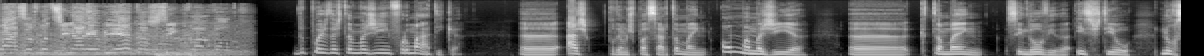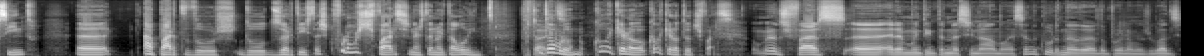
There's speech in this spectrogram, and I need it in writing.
Eles patrocinarem o bilhete, sim que lá volto. Depois desta magia informática, ah, acho que podemos passar também a uma magia ah, que também, sem dúvida, existiu no recinto, ah, à parte dos, do- dos artistas, que foram os disfarces nesta noite de Halloween. Portanto, ó Bruno, qual é, que era, o- qual é que era o teu disfarce? O meu disfarce ah, era muito internacional, não é? Sendo coordenador do programa dos Buds,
